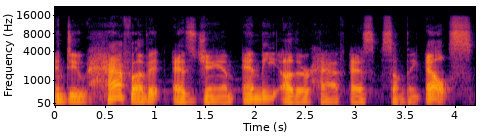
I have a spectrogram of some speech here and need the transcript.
and do half of it as jam and the other half as something else.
